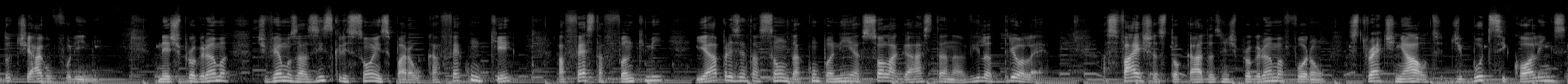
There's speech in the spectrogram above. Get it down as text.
do Tiago Furini. Neste programa, tivemos as inscrições para o Café com Quê, a festa Funk Me e a apresentação da companhia Solagasta na Vila Triolé. As faixas tocadas neste programa foram Stretching Out, de Bootsy Collins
